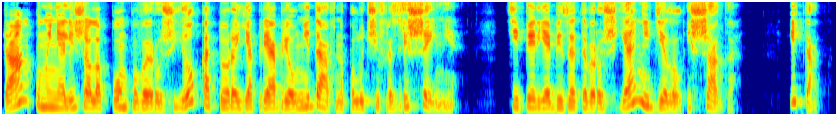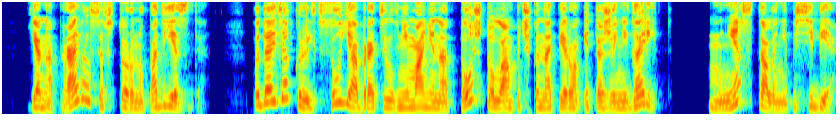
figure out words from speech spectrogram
Там у меня лежало помповое ружье, которое я приобрел недавно, получив разрешение. Теперь я без этого ружья не делал и шага. Итак, я направился в сторону подъезда. Подойдя к крыльцу, я обратил внимание на то, что лампочка на первом этаже не горит. Мне стало не по себе.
